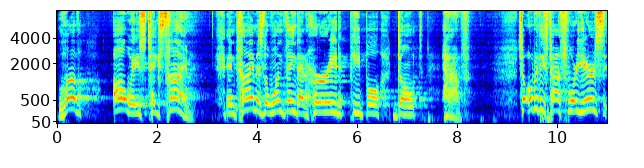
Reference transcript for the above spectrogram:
Love always takes time. And time is the one thing that hurried people don't have. So, over these past four years,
